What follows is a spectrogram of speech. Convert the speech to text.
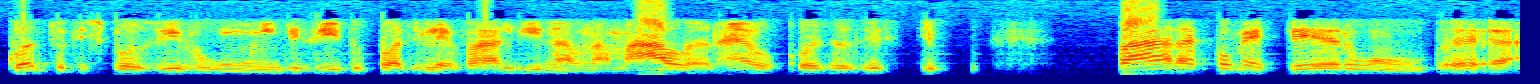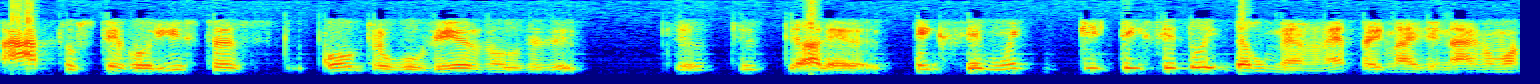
quanto de explosivo um indivíduo pode levar ali na, na mala, né, ou coisas desse tipo, para cometer um, é, atos terroristas contra o governo. Olha, tem que ser muito, tem que ser doidão mesmo, né, para imaginar uma,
